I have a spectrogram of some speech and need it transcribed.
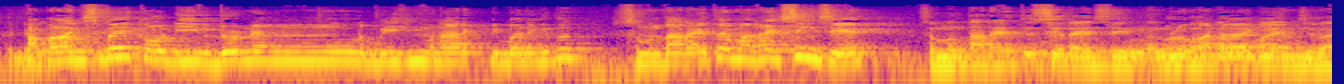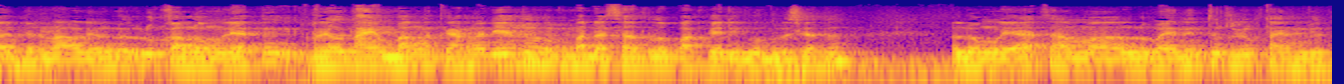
Jadi- Apalagi sebaik kalau di drone yang lebih menarik dibanding itu, sementara itu emang racing sih ya. sementara itu si racing lu Belum ada lagi yang- adrenalin lu, lu kalau ngeliat tuh real time banget karena dia tuh Hmm. pada saat lu pakai di Google tuh lu ngeliat sama lu mainin tuh real time gitu.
